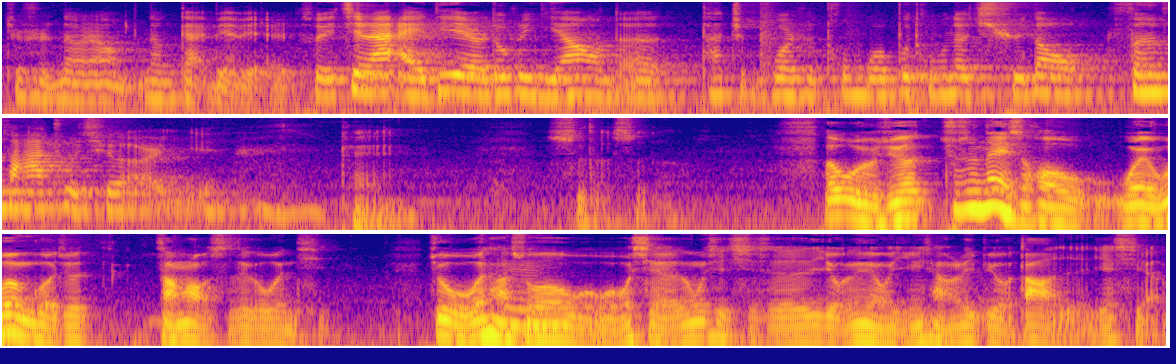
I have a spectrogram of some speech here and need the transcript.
就是能让能改变别人。所以既然 idea 都是一样的，它只不过是通过不同的渠道分发出去而已。OK，是的，是的。呃，我觉得就是那时候我也问过就张老师这个问题。就我问他说，我我写的东西其实有那种影响力比我大的人也写了，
